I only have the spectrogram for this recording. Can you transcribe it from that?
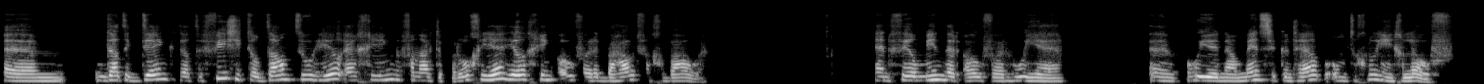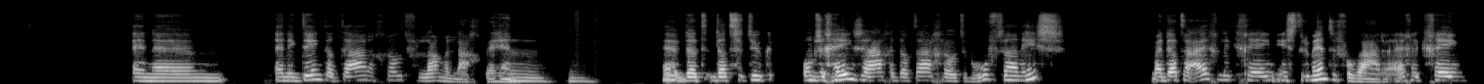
um, dat ik denk dat de visie tot dan toe heel erg ging, vanuit de parochie, heel ging over het behoud van gebouwen. En veel minder over hoe je, uh, hoe je nou mensen kunt helpen om te groeien in geloof. En, uh, en ik denk dat daar een groot verlangen lag bij hen. Mm dat, dat ze natuurlijk om zich heen zagen dat daar grote behoefte aan is. Maar dat er eigenlijk geen instrumenten voor waren. Eigenlijk geen,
